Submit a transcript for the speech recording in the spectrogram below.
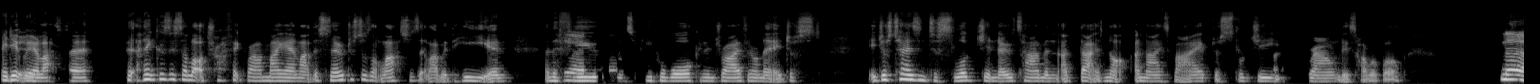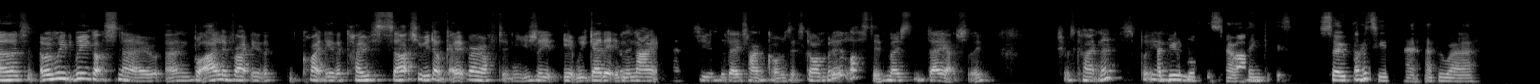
it didn't really last for. But I think because there's a lot of traffic around my end, like the snow just doesn't last, does it? Like with the heat and and the Yeah. fumes, people walking and driving on it, it just it just turns into sludge in no time, and uh, that is not a nice vibe. Just sludgy uh ground is horrible. No, that's- I mean we we got snow and but I live right near the quite near the coast, so actually we don't get it very often. Usually it, we get it in the night and as soon as the daytime comes, it's gone. But it lasted most of the day actually, which was quite nice. But I yeah. do love the snow. I think it's so I pretty, isn't it, everywhere.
